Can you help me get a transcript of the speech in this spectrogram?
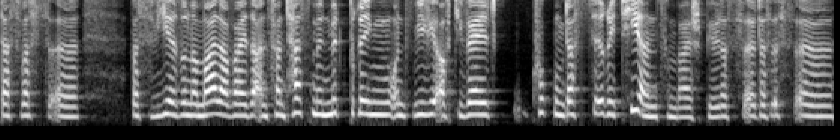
das was was wir so normalerweise an Phantasmen mitbringen und wie wir auf die Welt gucken, das zu irritieren zum Beispiel. Das, äh, das ist äh,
